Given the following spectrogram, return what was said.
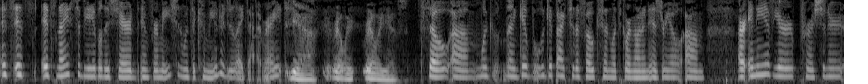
It's it's it's nice to be able to share information with the community like that, right? yeah, it really, really is. So um, we'll, get, we'll get back to the folks and what's going on in Israel. Um, are any of your parishioner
